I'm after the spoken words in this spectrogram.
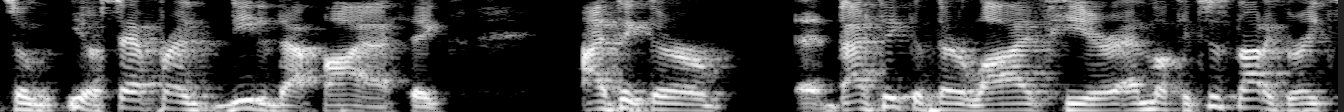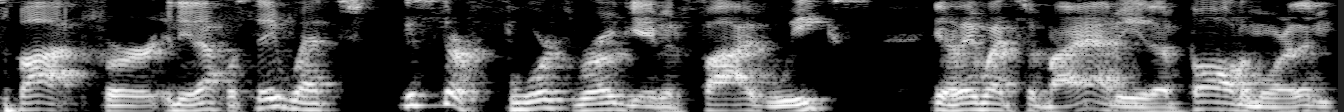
So you know, San Fran needed that bye. I think. I think they're. I think that they're live here, and look, it's just not a great spot for Indianapolis. They went. This is their fourth road game in five weeks. You know, they went to Miami, then Baltimore, then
